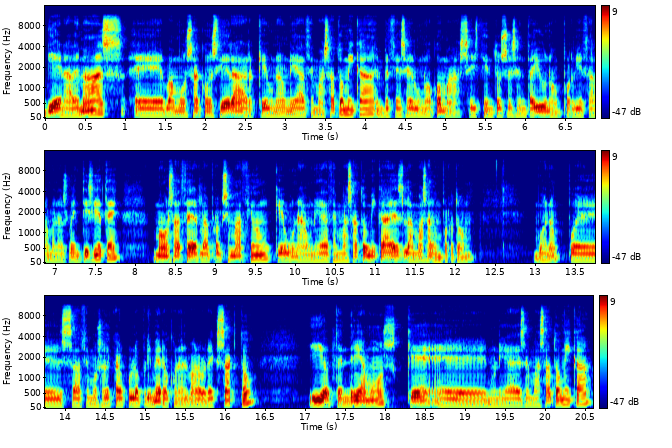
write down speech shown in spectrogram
Bien, además eh, vamos a considerar que una unidad de masa atómica, en vez de ser 1,661 por 10 a la menos 27, vamos a hacer la aproximación que una unidad de masa atómica es la masa de un protón. Bueno, pues hacemos el cálculo primero con el valor exacto y obtendríamos que eh, en unidades de masa atómica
